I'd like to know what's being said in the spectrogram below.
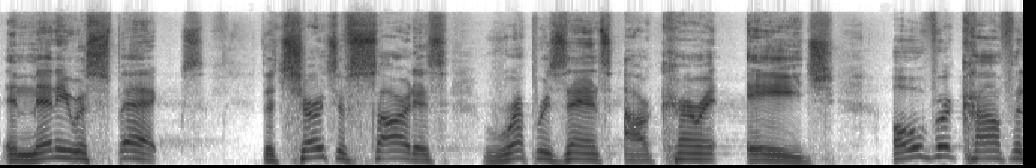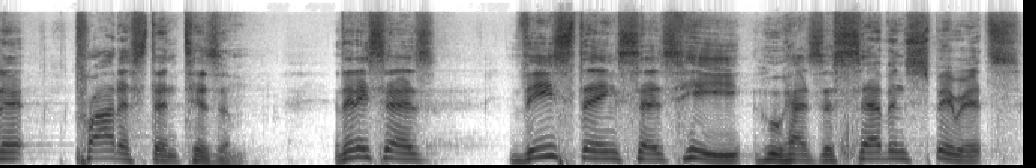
in many respects, the church of Sardis represents our current age. Overconfident Protestantism. And then he says, These things says he who has the seven spirits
